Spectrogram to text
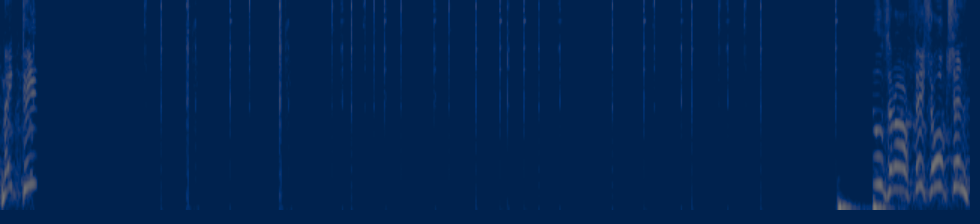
Make deal. Deals at our fish auction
